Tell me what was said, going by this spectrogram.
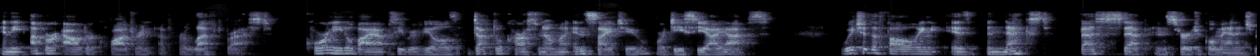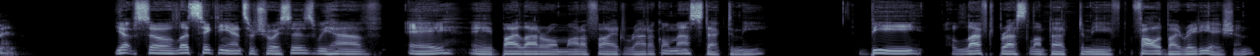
in the upper outer quadrant of her left breast. Core needle biopsy reveals ductal carcinoma in situ, or DCIS. Which of the following is the next best step in surgical management? Yep. So let's take the answer choices. We have A, a bilateral modified radical mastectomy, B, a left breast lumpectomy followed by radiation,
